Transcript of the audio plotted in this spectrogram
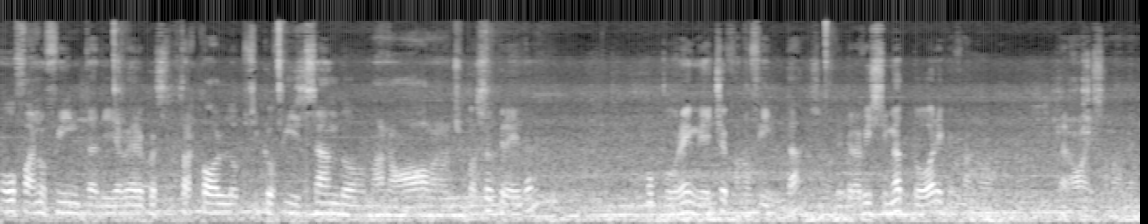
o fanno finta di avere questo tracollo psicofissando ma no, ma non ci posso credere, oppure invece fanno finta, sono dei bravissimi attori che fanno, però insomma non,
